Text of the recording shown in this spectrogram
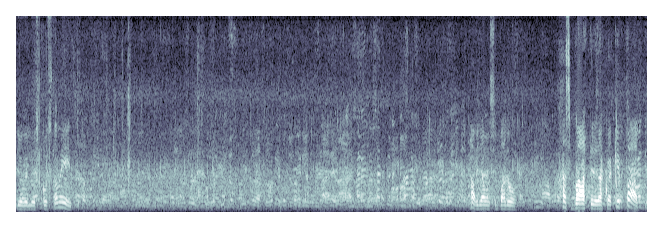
consiglio dello spostamento. Ah, vediamo se vado a sbattere da qualche parte.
